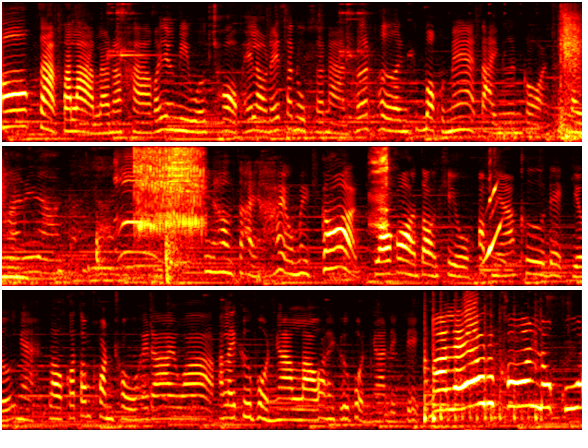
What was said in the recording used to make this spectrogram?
นอกจากตลาดแล้วนะคะ ก็ยังมีเวิร์กช็อปให้เราได้สนุกสนานเพลิดเพลินบอกคุณแม่จ่ายเงินก่อนจ่ายเงินพี่ my god รอก่อนต่อคิวรอบนี้คือเด็กเยอะไง เราก็ต้องคอนโทรลให้ได้ว่า อะไรคือผลงานเรา อะไรคือผลงานเด็กๆ มาแล้วทุกคนเรากลัว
